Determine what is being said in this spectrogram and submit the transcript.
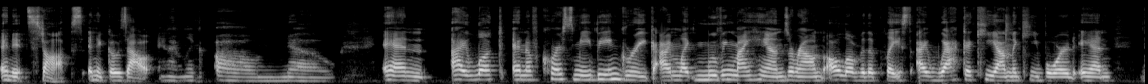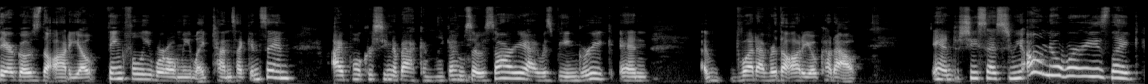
and it stops and it goes out. And I'm like, oh no. And I look, and of course, me being Greek, I'm like moving my hands around all over the place. I whack a key on the keyboard and there goes the audio. Thankfully, we're only like 10 seconds in. I pull Christina back. I'm like, I'm so sorry. I was being Greek. And uh, whatever the audio cut out. And she says to me, Oh, no worries. Like,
